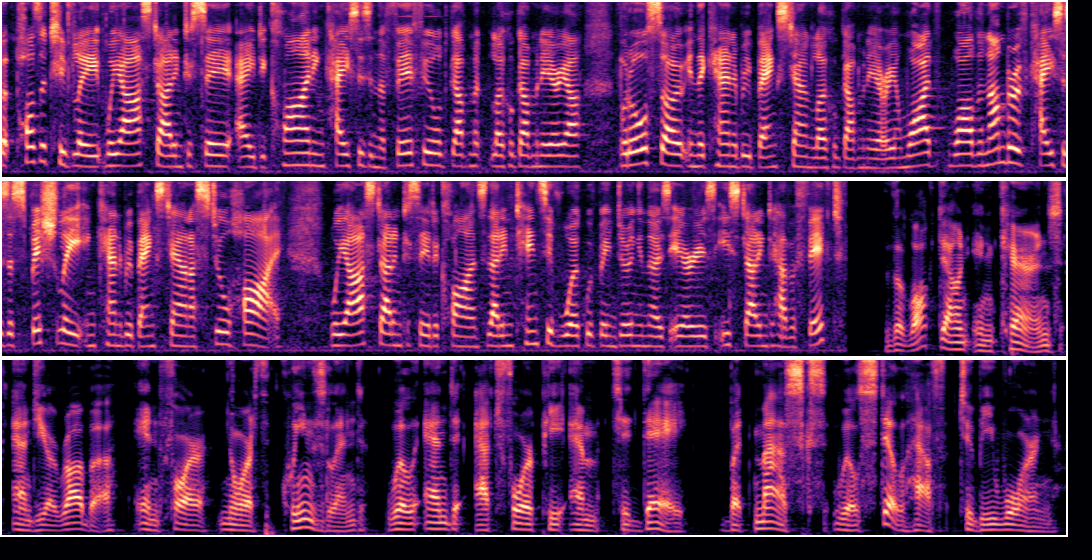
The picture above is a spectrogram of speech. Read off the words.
But positively, we are starting to see a decline in cases in the Fairfield government, local government area, but also in the Canterbury Bankstown local government area. And while, while the number of cases, especially in Canterbury Bankstown, are still high, we are starting to see a decline. So that intensive work we've been doing in those areas is starting to have effect. The lockdown in Cairns and Yarrabah in far north Queensland will end at 4 p.m. today but masks will still have to be worn.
